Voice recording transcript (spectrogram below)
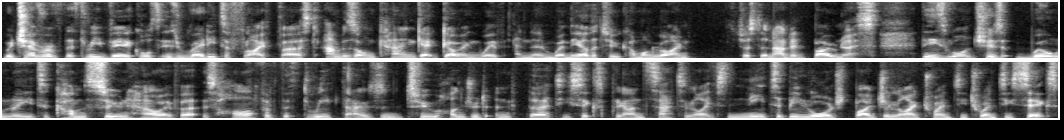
Whichever of the three vehicles is ready to fly first, Amazon can get going with, and then when the other two come online, just an added bonus. These launches will need to come soon however as half of the 3,236 planned satellites need to be launched by July 2026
